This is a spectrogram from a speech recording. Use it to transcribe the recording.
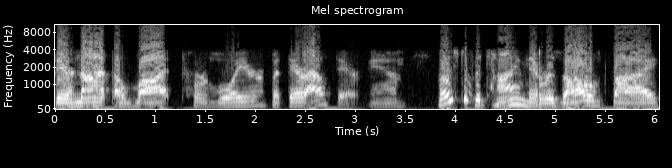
they're not a lot per lawyer, but they're out there, and most of the time they're resolved by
